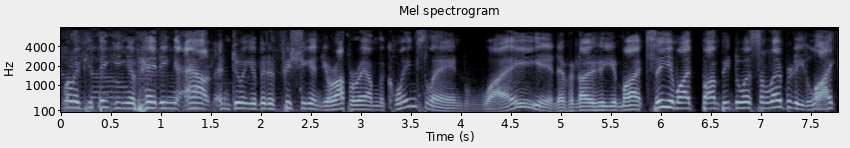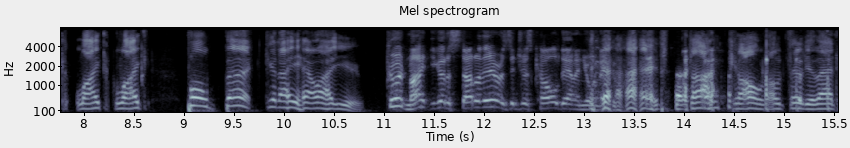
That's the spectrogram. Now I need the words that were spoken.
Well, if you're thinking of heading out and doing a bit of fishing and you're up around the Queensland way, you never know who you might see. You might bump into a celebrity like, like, like Paul Burt. G'day, how are you? Good, mate. You got a stutter there, or is it just cold down in your neck? it's darn cold, I'll tell you that.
